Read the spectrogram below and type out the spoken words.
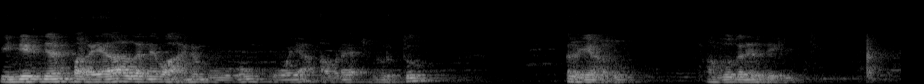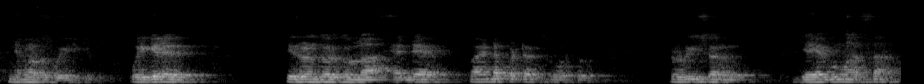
പിന്നീട് ഞാൻ പറയാതെ തന്നെ വാഹനം പോകും പോയ അവിടെ നിർത്തും ഇറങ്ങി നടക്കും അവധൂതനടുത്തേക്ക് ഞങ്ങളവിടെ പോയിരിക്കും. ഒരിക്കൽ തിരുവനന്തപുരത്തുള്ള എന്റെ വേണ്ടപ്പെട്ട ഒരു സുഹൃത്ത് പ്രൊഡ്യൂസർ ജയകുമാർ സാർ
